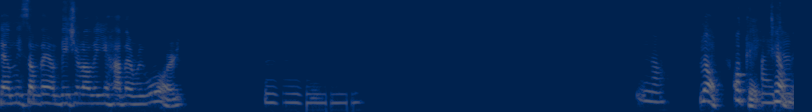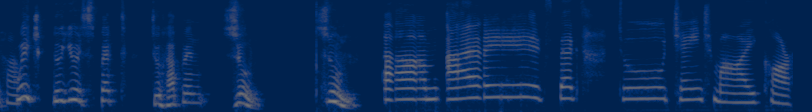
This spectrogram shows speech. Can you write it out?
Tell me something additional that you have a reward. Mm, No, No, okay, I tell me, have. which do you expect to happen soon? Soon. um, I expect to change my car.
